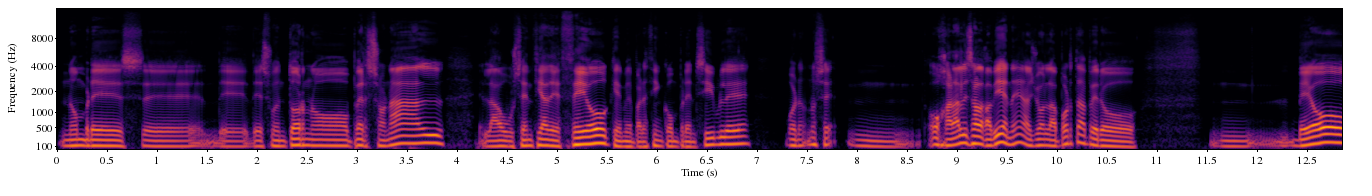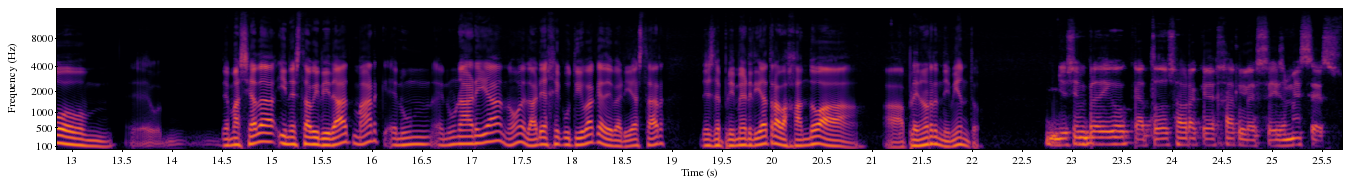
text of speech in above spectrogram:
nombres eh, de, de, su entorno personal, la ausencia de CEO, que me parece incomprensible bueno, no sé. Mm, ojalá le salga bien ¿eh? a Joan Laporta, pero mm, veo eh, demasiada inestabilidad, Marc, en un, en un área, ¿no? El área ejecutiva que debería estar desde el primer día trabajando a, pleno rendimiento. Yo siempre digo que a todos habrá que dejarles seis meses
